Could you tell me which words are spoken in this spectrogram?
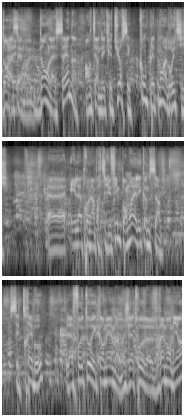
Dans la scène, ouais. dans la scène, en termes d'écriture, c'est complètement abruti. Euh, et la première partie du film, pour moi, elle est comme ça. C'est très beau. La photo est quand même, moi je la trouve vraiment bien.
